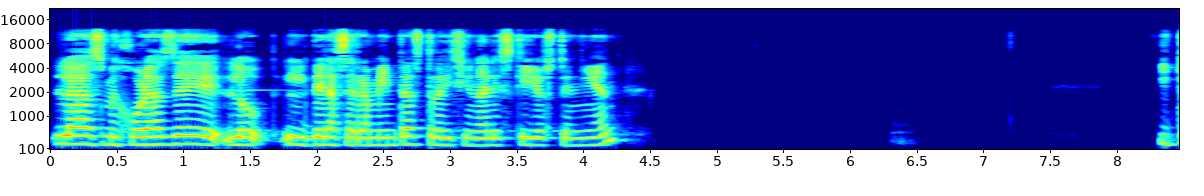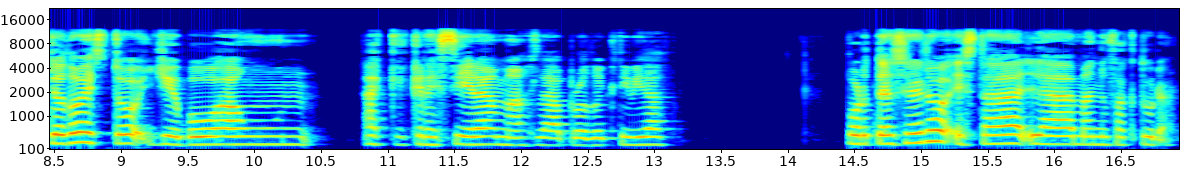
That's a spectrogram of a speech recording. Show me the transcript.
las mejoras de, lo, de las herramientas tradicionales que ellos tenían y todo esto llevó a un a que creciera más la productividad. Por tercero está la manufactura.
